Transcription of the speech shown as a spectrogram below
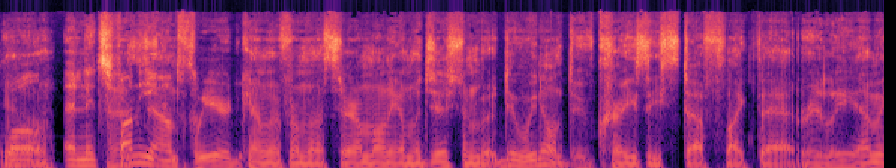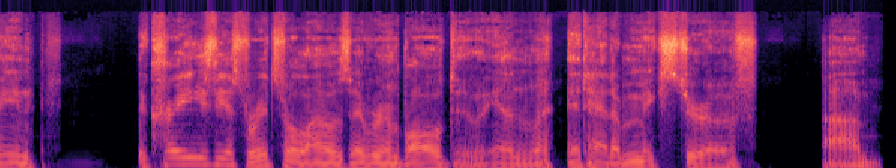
you Well, know? and it's funny. sounds weird coming from a ceremonial magician, but dude, we don't do crazy stuff like that, really. I mean, the craziest ritual I was ever involved in, it had a mixture of um,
